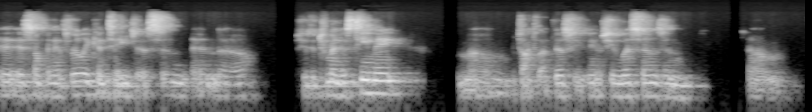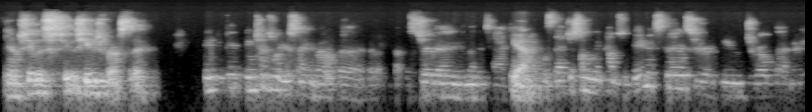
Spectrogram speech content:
is something that's really contagious and, and uh, she's a tremendous teammate. Um, we talked about this. You know, she listens, and um, you know, she was she was huge for us today. In, in, terms of what you're saying about the, the, about the surveying and then attacking, Yeah. was that just something that comes with game experience, or have you drilled that many?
